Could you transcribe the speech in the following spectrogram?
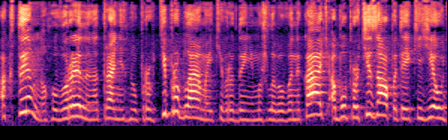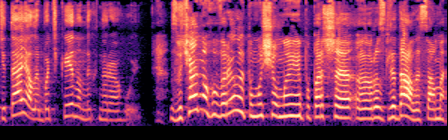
активно говорили на тренінгу про ті проблеми, які в родині можливо виникають, або про ті запити, які є у дітей, але батьки на них не реагують. Звичайно, говорили, тому що ми, по-перше, е, розглядали саме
